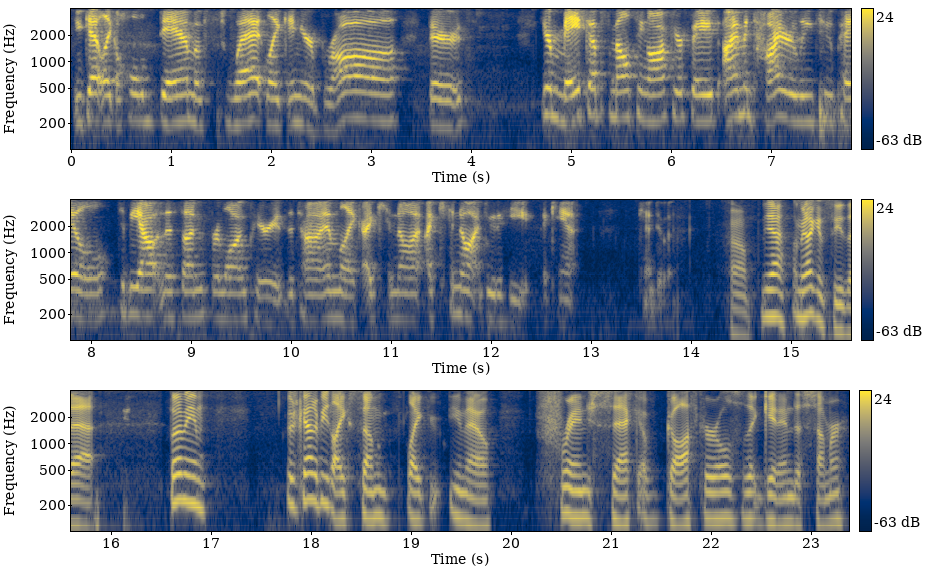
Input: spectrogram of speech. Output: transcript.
You get like a whole dam of sweat like in your bra. There's your makeup's melting off your face. I'm entirely too pale to be out in the sun for long periods of time. Like I cannot I cannot do the heat. I can't can't do it. Oh. Yeah, I mean I can see that. But I mean there's got to be like some like, you know, fringe sect of goth girls that get into summer.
